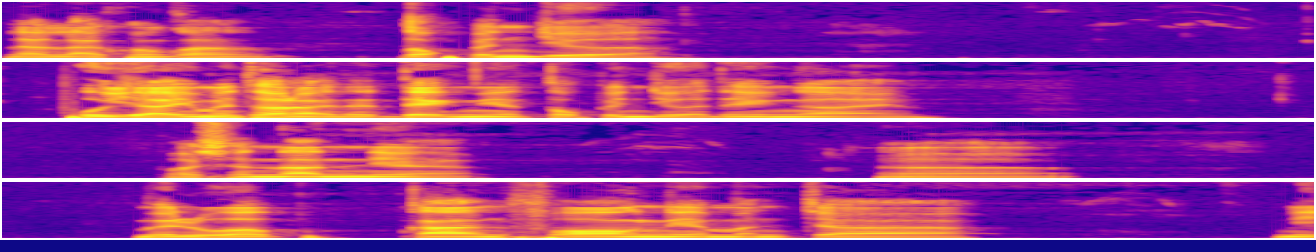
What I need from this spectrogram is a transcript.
และหลายคนก็ตกเป็นเหยื่อ ผู้ใหญ่ไม่เท่าไหร่แต่เด็กเนี่ยตกเป็นเหยื่อได้ง่าย เพราะฉะนั้นเนี่ยไม่รู้ว่าการฟ้องเนี่ยมันจะมี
